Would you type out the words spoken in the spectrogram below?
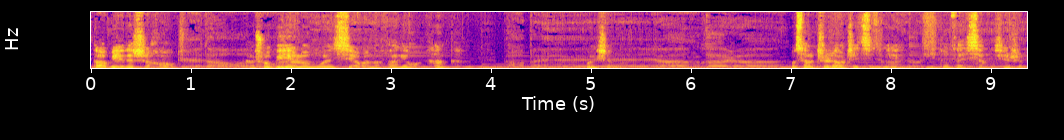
道别的时候，他说：“毕业论文写完了，发给我看看。”为什么？我想知道这几年你都在想些什么。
